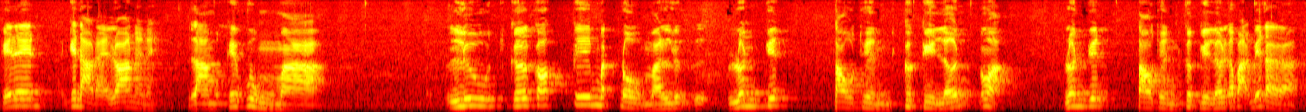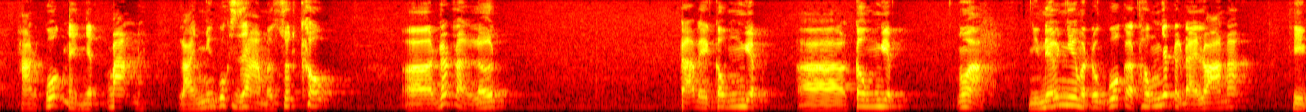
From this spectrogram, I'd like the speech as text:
cái cái đảo Đài Loan này này là một cái vùng mà lưu cứ có cái mật độ mà luân chuyển tàu thuyền cực kỳ lớn đúng không ạ? Luân chuyển tàu thuyền cực kỳ lớn. Các bạn biết là Hàn Quốc này Nhật Bản này là những quốc gia mà xuất khẩu uh, rất là lớn. Cả về công nghiệp uh, công nghiệp đúng không ạ? Nhưng nếu như mà Trung Quốc là thống nhất được Đài Loan á thì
